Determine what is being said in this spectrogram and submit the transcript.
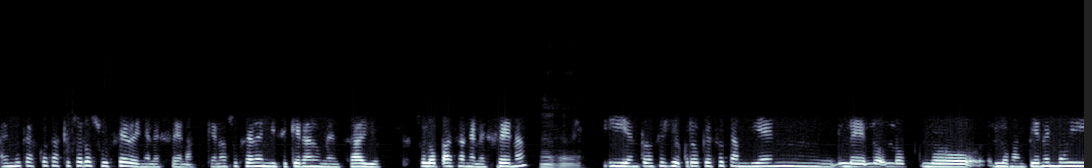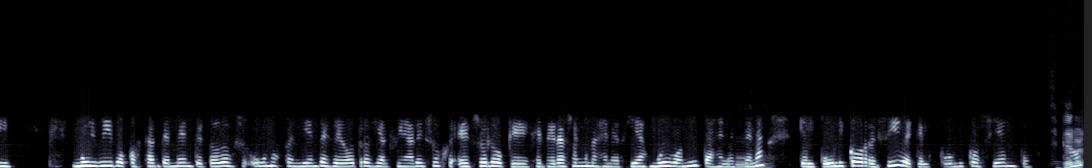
Hay muchas cosas que solo suceden en escena, que no suceden ni siquiera en un ensayo. solo pasan en escena. Y entonces yo creo que eso también le, lo, lo, lo, lo mantiene muy muy vivo constantemente, todos unos pendientes de otros y al final eso eso lo que genera son unas energías muy bonitas en escena que el público recibe, que el público siente. Sí, pero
